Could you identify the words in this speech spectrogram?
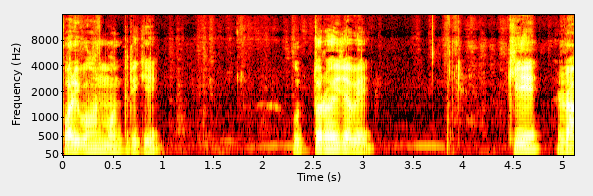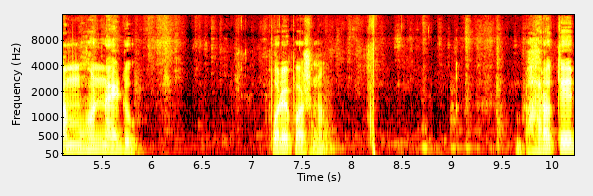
পরিবহন মন্ত্রীকে। উত্তর হয়ে যাবে কে রামমোহন নাইডু? পরের প্রশ্ন। ভারতের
